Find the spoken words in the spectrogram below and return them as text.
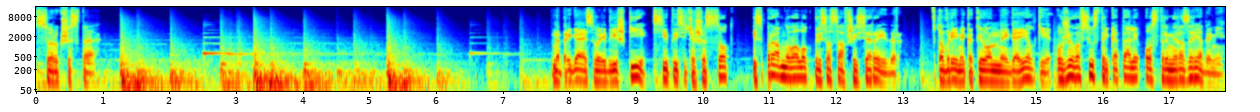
46 Напрягая свои движки, Си-1600 исправно волок присосавшийся рейдер, в то время как ионные горелки уже вовсю стрекотали острыми разрядами,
